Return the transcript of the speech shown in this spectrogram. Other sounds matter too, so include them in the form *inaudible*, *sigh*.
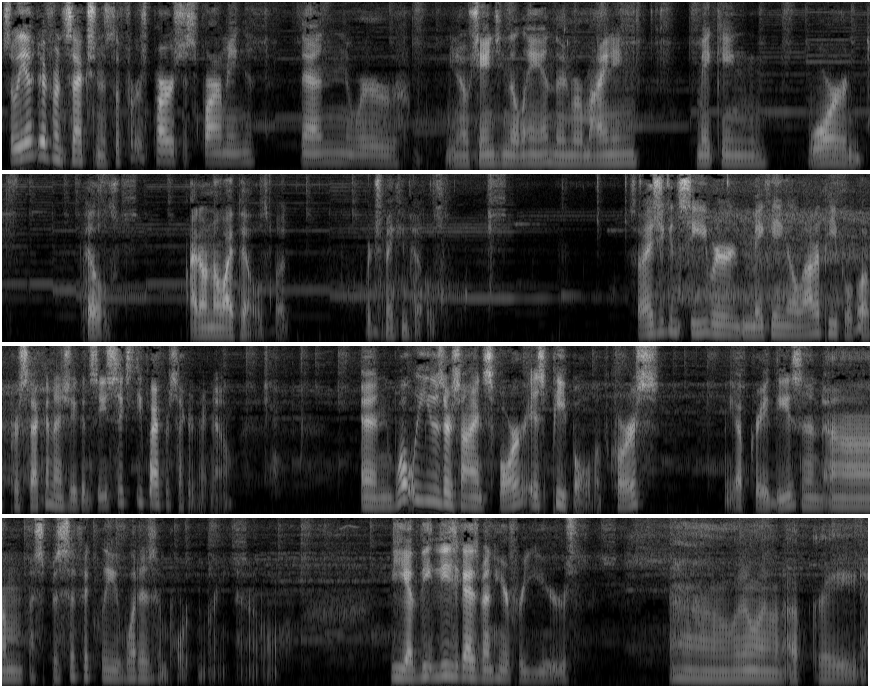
So we have different sections. The first part is just farming. Then we're, you know, changing the land. Then we're mining, making war and pills. I don't know why pills, but we're just making pills. So as you can see, we're making a lot of people per second. As you can see, 65 per second right now. And what we use our science for is people, of course. We upgrade these, and um, specifically, what is important right now? Yeah, these guys have been here for years. Uh, what do I want to upgrade?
